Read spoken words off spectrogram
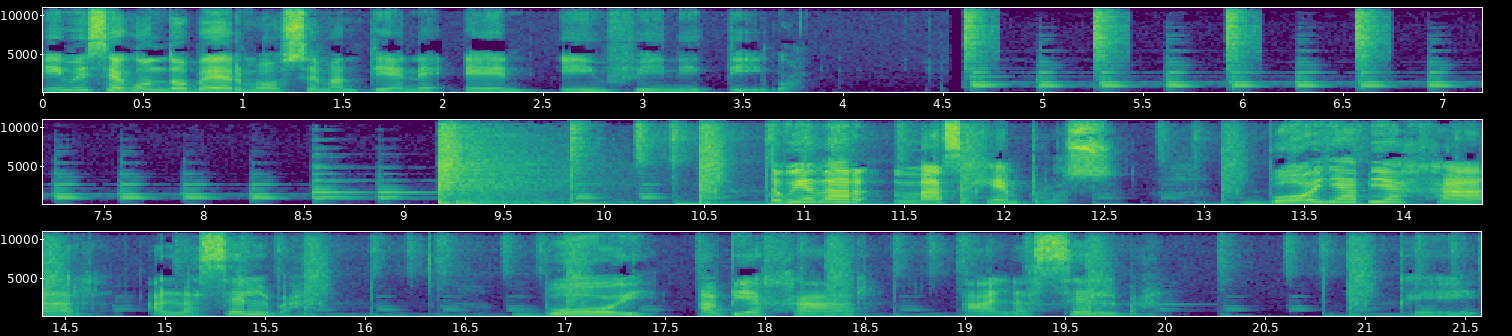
y mi segundo verbo se mantiene en infinitivo. Te voy a dar más ejemplos. Voy a viajar a la selva. Voy a viajar a la selva. ¿Ok?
